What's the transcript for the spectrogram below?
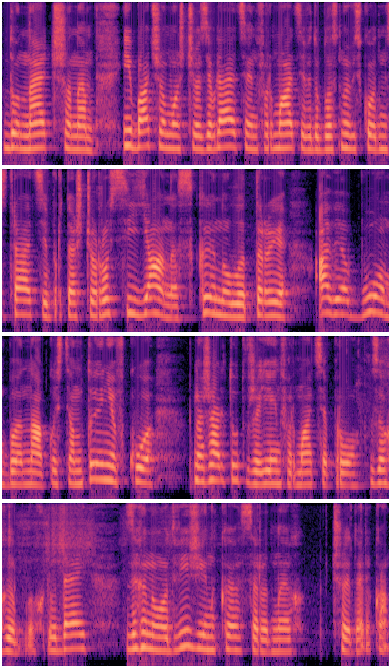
Донеччини. І бачимо, що з'являється інформація від обласної військової адміністрації про те, що росіяни скинули три авіабомби на Костянтинівку. На жаль, тут вже є інформація про загиблих людей. Загинуло дві жінки, серед них вчителька.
